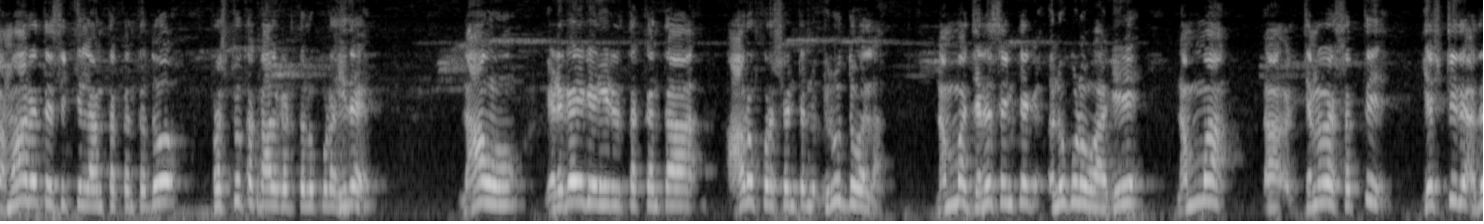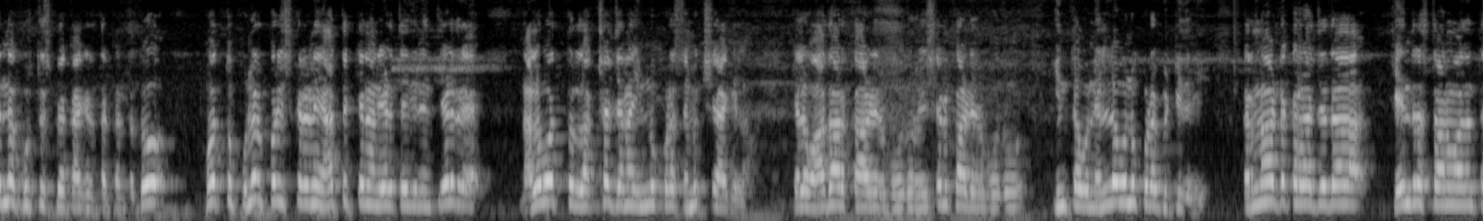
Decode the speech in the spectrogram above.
ಸಮಾನತೆ ಸಿಕ್ಕಿಲ್ಲ ಅಂತಕ್ಕಂಥದ್ದು ಪ್ರಸ್ತುತ ಕಾಲಘಟ್ಟದಲ್ಲೂ ಕೂಡ ಇದೆ. ನಾವು ಎಡಗೈಗೆ ನೀಡಿರ್ತಕ್ಕಂಥ ಆರು ಪರ್ಸೆಂಟನ್ನು ವಿರುದ್ಧವಲ್ಲ, ನಮ್ಮ ಜನಸಂಖ್ಯೆಗೆ ಅನುಗುಣವಾಗಿ ನಮ್ಮ ಜನರ ಶಕ್ತಿ ಎಷ್ಟಿದೆ ಅದನ್ನು ಗುರುತಿಸಬೇಕಾಗಿರ್ತಕ್ಕಂಥದ್ದು. ಮತ್ತು ಪುನರ್ ಪರಿಷ್ಕರಣೆ ಯಾತಕ್ಕೆ ನಾನು ಹೇಳ್ತಾ ಇದ್ದೀನಿ ಅಂತ ಹೇಳಿದ್ರೆ ನಲವತ್ತು ಲಕ್ಷ ಜನ ಇನ್ನೂ ಕೂಡ ಸಮೀಕ್ಷೆ ಆಗಿಲ್ಲ. ಕೆಲವು ಆಧಾರ್ ಕಾರ್ಡ್ ಇರ್ಬೋದು, ರೇಷನ್ ಕಾರ್ಡ್ ಇರ್ಬೋದು, ಇಂಥವನ್ನೆಲ್ಲವನ್ನು ಕೂಡ ಬಿಟ್ಟಿದ್ದೀರಿ. ಕರ್ನಾಟಕ ರಾಜ್ಯದ ಕೇಂದ್ರ ಸ್ಥಾನವಾದಂಥ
